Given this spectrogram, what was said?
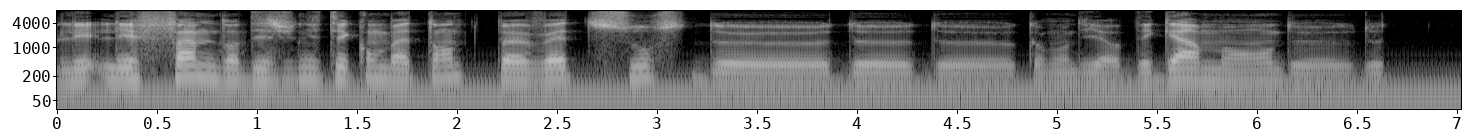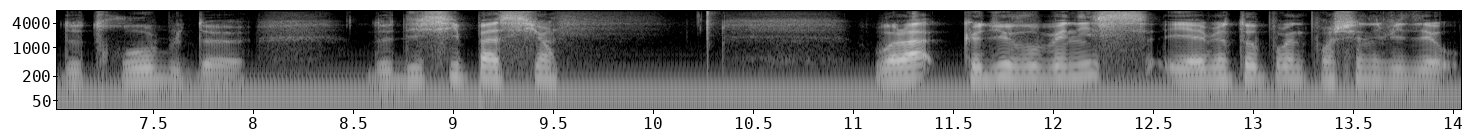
les, femmes dans des unités combattantes peuvent être source de, de, comment dire, d'égarement, de, de, troubles, de, de dissipation. Voilà, que Dieu vous bénisse et à bientôt pour une prochaine vidéo.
